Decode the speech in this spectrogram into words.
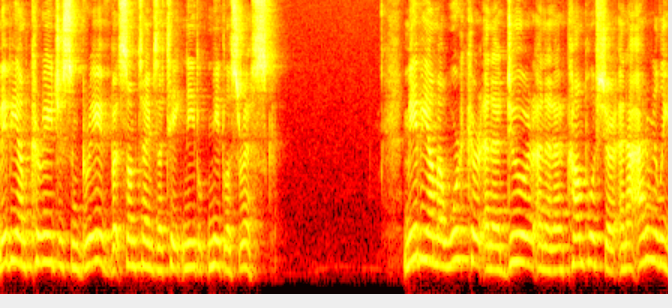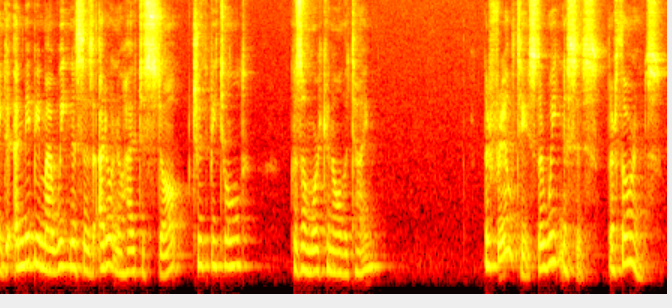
Maybe I'm courageous and brave, but sometimes I take need, needless risk. Maybe I'm a worker and a doer and an accomplisher, and I, I really, do, and maybe my weakness is I don't know how to stop, truth be told, because I'm working all the time. They're frailties, they're weaknesses, they're thorns.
